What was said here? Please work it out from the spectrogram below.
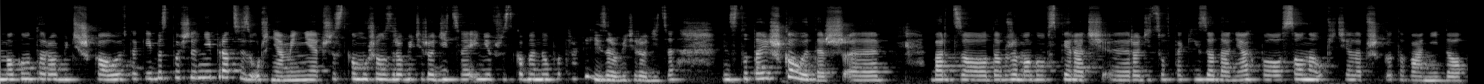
mogą to robić szkoły w takiej bezpośredniej pracy z uczniami. Nie wszystko muszą zrobić rodzice i nie wszystko będą potrafili zrobić rodzice, więc tutaj szkoły też bardzo dobrze mogą wspierać rodziców w takich zadaniach, bo są nauczyciele przygotowani do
